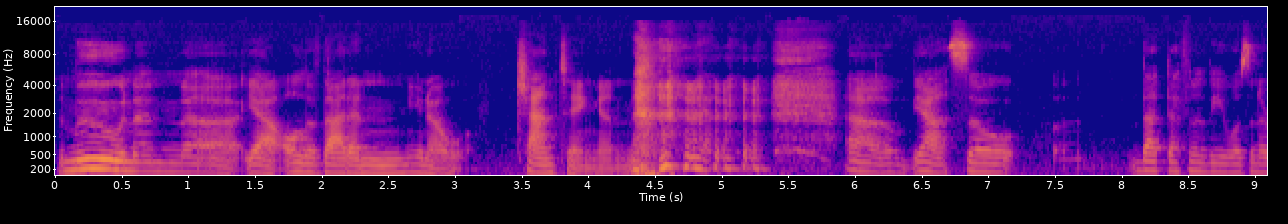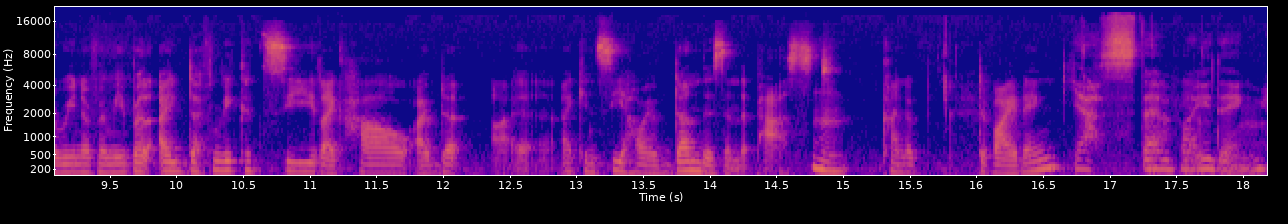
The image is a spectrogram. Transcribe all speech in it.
the moon, and uh, yeah, all of that, and you know, chanting and um, yeah. So that definitely was an arena for me, but I definitely could see like how I've done. I, I can see how I've done this in the past, kind of dividing. Yes, yeah. dividing.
